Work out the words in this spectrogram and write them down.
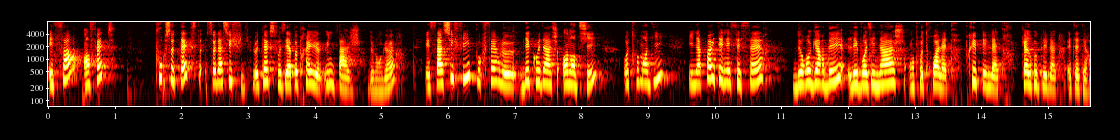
Et ça, en fait, pour ce texte, cela suffit. Le texte faisait à peu près une page de longueur, et ça suffit pour faire le décodage en entier. Autrement dit, il n'a pas été nécessaire de regarder les voisinages entre trois lettres, triplés de lettres, quadruplés de lettres, etc.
